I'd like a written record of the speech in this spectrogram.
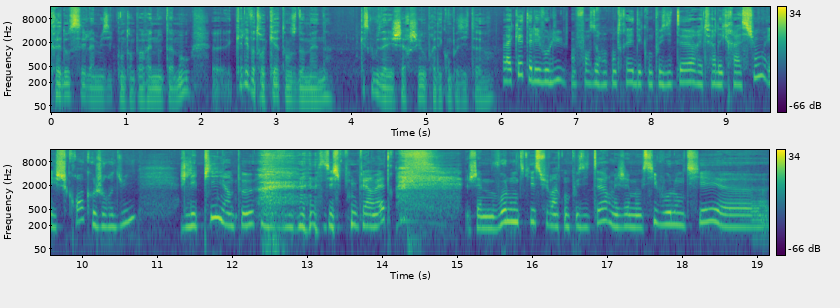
Credo, c'est la musique contemporaine notamment. Euh, quelle est votre quête en ce domaine? Qu'est-ce que vous allez chercher auprès des compositeurs? La quête, elle évolue à force de rencontrer des compositeurs et de faire des créations. Et je crois qu'aujourd'hui, je les pille un peu, si je puis me permettre. J'aime volontiers suivre un compositeur, mais j'aime aussi volontiers euh,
